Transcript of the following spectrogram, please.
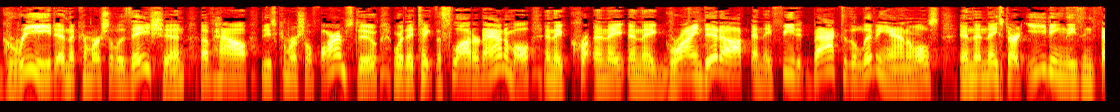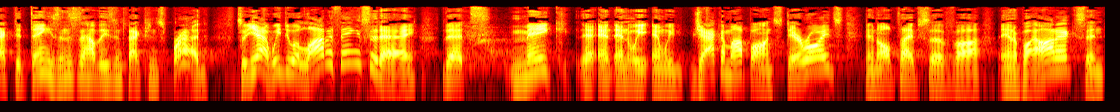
greed and the commercialization of how these commercial farms do, where they take the slaughtered animal and they, cr- and they, and they grind it up and they feed it back to the living animals, and then they start eating these infected things, and this is how these infections spread. So yeah, we do a lot of things today that make and, and we and we jack them up on steroids and all types of uh, antibiotics and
